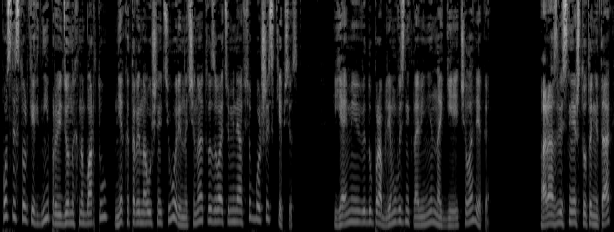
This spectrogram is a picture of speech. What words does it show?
«после стольких дней, проведенных на борту, некоторые научные теории начинают вызывать у меня все больший скепсис. Я имею в виду проблему возникновения ноги человека». А разве с ней что-то не так?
